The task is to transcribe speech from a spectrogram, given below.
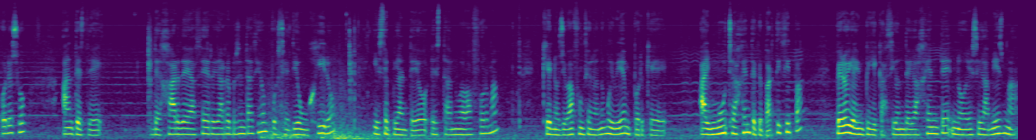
por eso antes de dejar de hacer la representación, pues se dio un giro y se planteó esta nueva forma que nos lleva funcionando muy bien porque hay mucha gente que participa, pero la implicación de la gente no es la misma.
